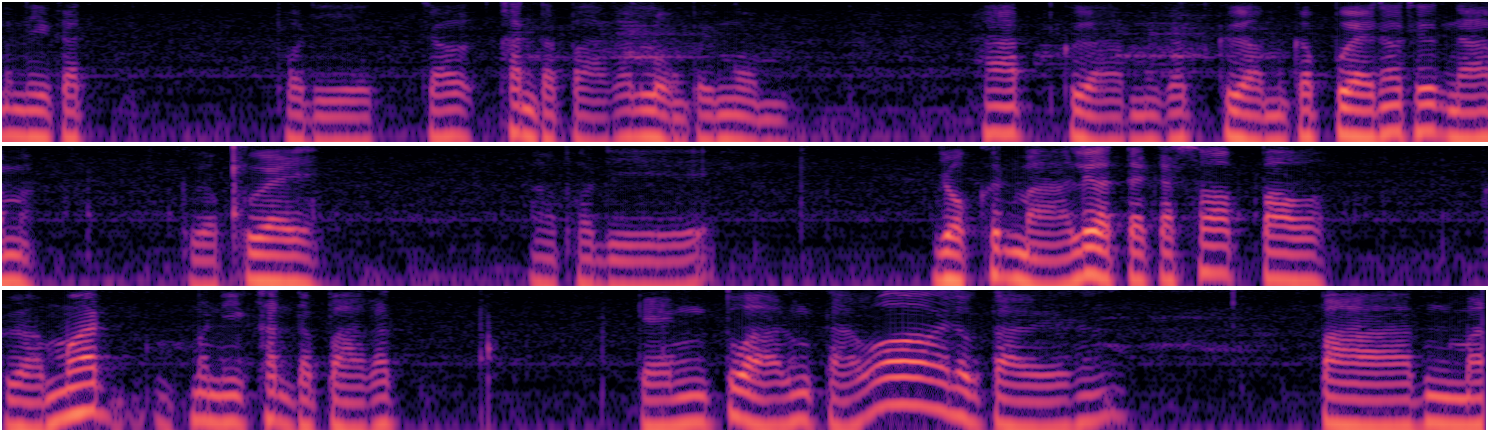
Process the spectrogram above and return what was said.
มันนี่ก็พอดีเจ้าขั้นตะปาก็ลงไปงมหาบเกลือมันก็เกลือมันก็เปื่อยเนาะทึกน้ำเกลือเปื่อยอพอดียกขึ้นมาเลือดแต่กระสอบเป่าเกลือเมดมันนี่ขั้นตะปาก็แกงตัวลงตาโอ้ยลงตาเอ้ยซั่นปลามันมา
